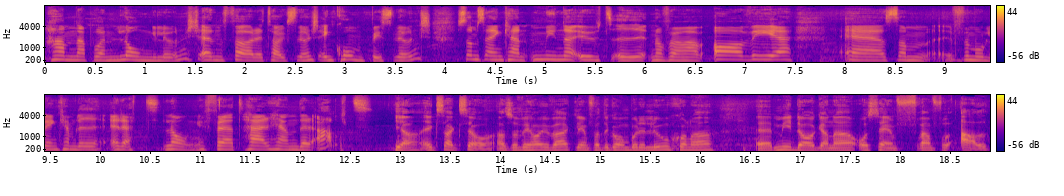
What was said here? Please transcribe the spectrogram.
hamna på en långlunch, en företagslunch, en kompislunch som sen kan mynna ut i någon form av AV eh, som förmodligen kan bli rätt lång för att här händer allt. Ja, exakt så. Alltså vi har ju verkligen fått igång både luncherna, middagarna och sen framför allt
